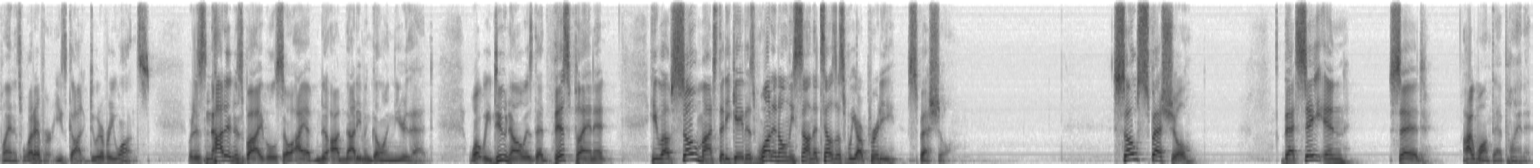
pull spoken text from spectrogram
planets, whatever. He's God. He do whatever he wants. But it's not in his Bible, so I have no, I'm not even going near that. What we do know is that this planet he loves so much that he gave his one and only son that tells us we are pretty special so special that Satan said, I want that planet.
